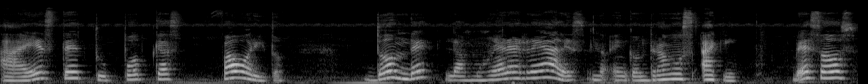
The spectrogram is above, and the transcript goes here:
a este tu podcast favorito, donde las mujeres reales nos encontramos aquí. Besos.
